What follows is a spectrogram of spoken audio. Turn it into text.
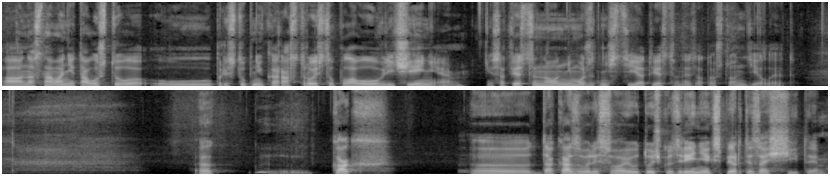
на основании того, что у преступника расстройство полового влечения, и, соответственно, он не может нести ответственность за то, что он делает. Э, как э, доказывали свою точку зрения эксперты защиты?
